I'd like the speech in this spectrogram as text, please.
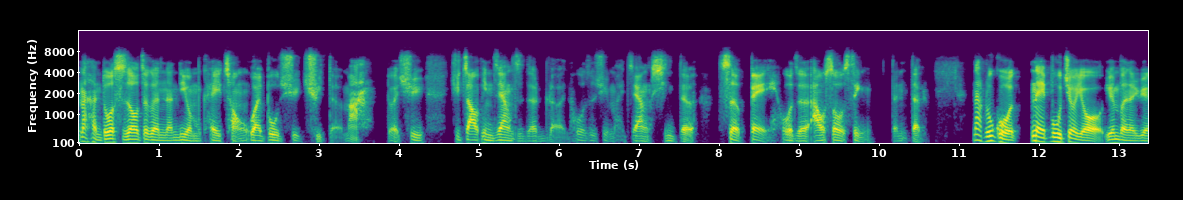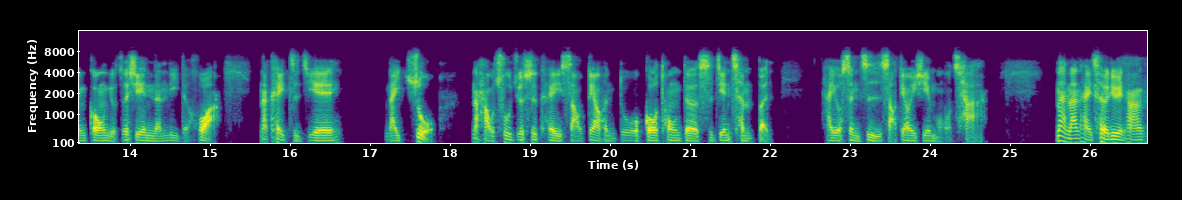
那很多时候，这个能力我们可以从外部去取得嘛，对，去去招聘这样子的人，或者是去买这样新的设备或者 outsourcing 等等。那如果内部就有原本的员工有这些能力的话，那可以直接来做。那好处就是可以少掉很多沟通的时间成本，还有甚至少掉一些摩擦。那蓝海策略它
